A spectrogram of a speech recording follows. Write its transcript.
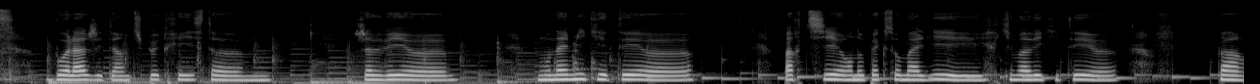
voilà, j'étais un petit peu triste. J'avais mon ami qui était parti en OPEC Somalie et qui m'avait quitté par,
